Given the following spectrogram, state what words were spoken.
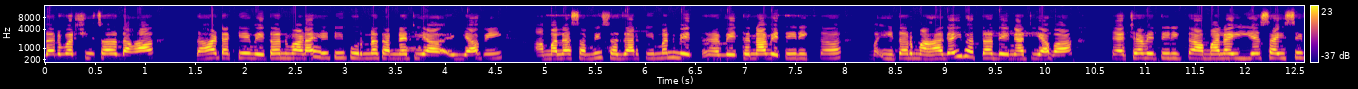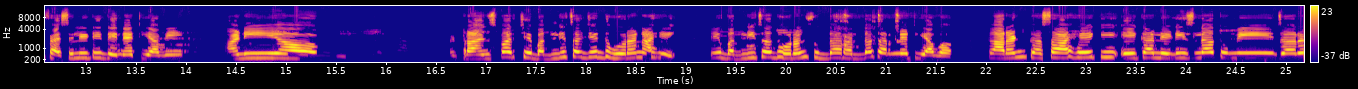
दरवर्षीचा दहा दहा टक्के वेतनवाढ आहे ती पूर्ण करण्यात या यावी. आम्हाला सव्वीस हजार किमान वेत वेतना व्यतिरिक्त इतर महागाई भत्ता देण्यात यावा. त्याच्या व्यतिरिक्त आम्हाला E S I C facility देण्यात यावी. आणि ट्रान्सफरचे बदलीचं जे धोरण आहे ते बदलीचं धोरण सुद्धा रद्द करण्यात यावं. कारण कसं आहे की एका लेडीजला तुम्ही जर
